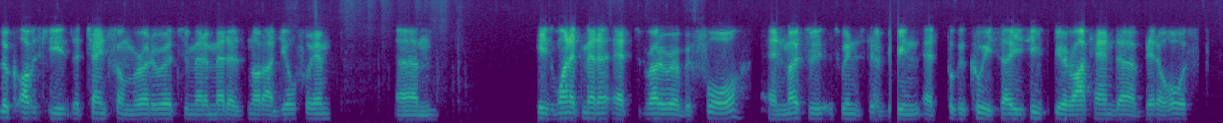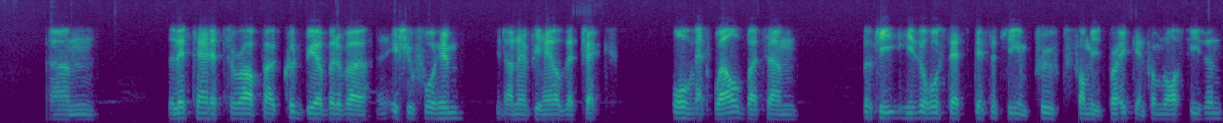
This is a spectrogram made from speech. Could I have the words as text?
look, obviously, the change from Rotorua to Matamata is not ideal for him. Um, he's won at Meta at Rotorua before, and most of his wins have been at Pukekohe. so he seems to be a right-hander, better horse. Um, the left hand at Te Rapa could be a bit of a, an issue for him. I don't know if he handles that check all that well, but um, look, he, he's a horse that's definitely improved from his break and from last season.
